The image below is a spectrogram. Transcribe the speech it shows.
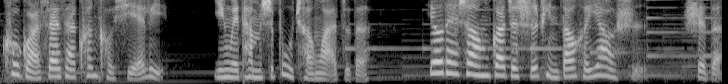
裤管塞在宽口鞋里，因为他们是不穿袜子的。腰带上挂着食品刀和钥匙。是的，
